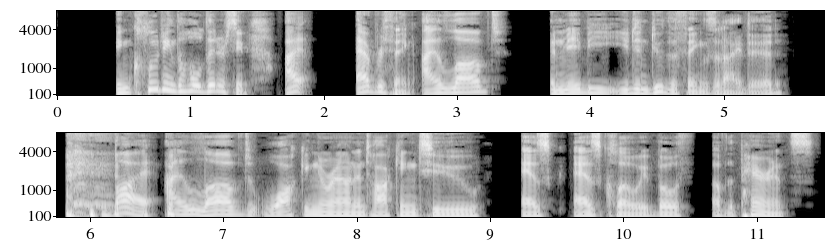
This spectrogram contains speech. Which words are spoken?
including the whole dinner scene. I everything. I loved, and maybe you didn't do the things that I did, but I loved walking around and talking to as as Chloe, both of the parents,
